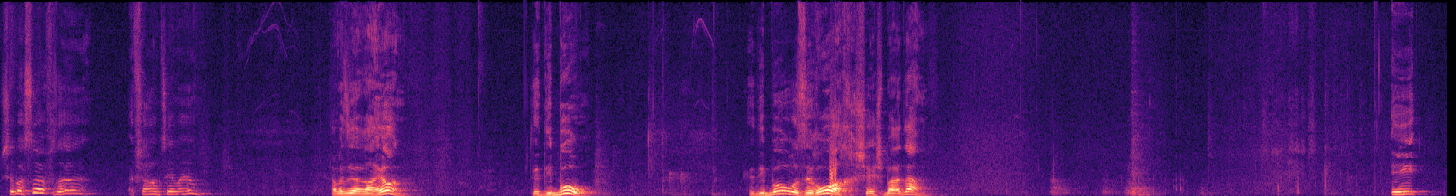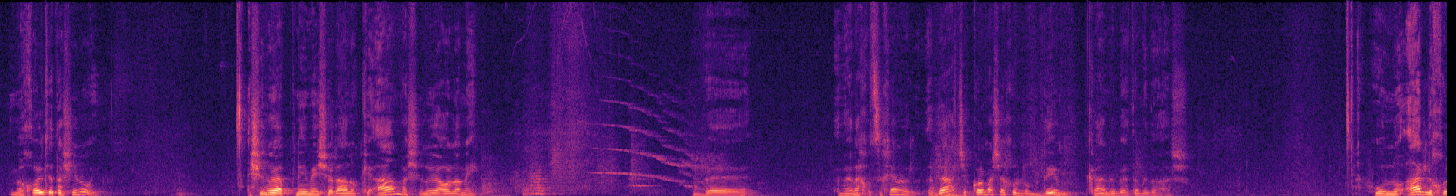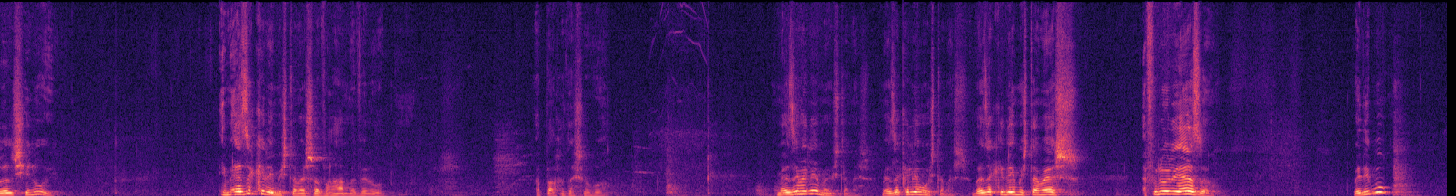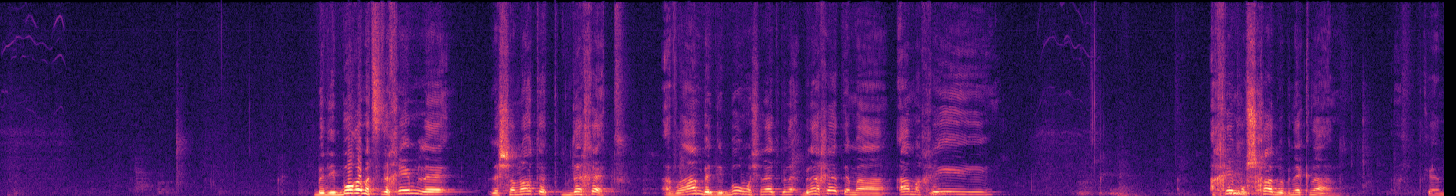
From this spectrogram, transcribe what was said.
שבסוף זה אפשר להמציא היום. אבל זה רעיון, זה דיבור. דיבור, זה רוח שיש באדם. היא מחוללת את השינוי. השינוי הפנימי שלנו כעם והשינוי העולמי. ו... ואנחנו צריכים לדעת שכל מה שאנחנו לומדים כאן בבית המדרש, הוא נועד לחולל שינוי. עם איזה כלים משתמש אברהם אבינו בפרשת השבוע? עם איזה מילים הוא משתמש? באיזה כלים הוא משתמש? באיזה כלים משתמש אפילו אליעזר? בדיבור. בדיבור הם מצליחים לשנות את בני חטא. אברהם בדיבור משנה את בני, בני חטא, הם העם הכי, הכי מושחת בבני כנען, כן?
